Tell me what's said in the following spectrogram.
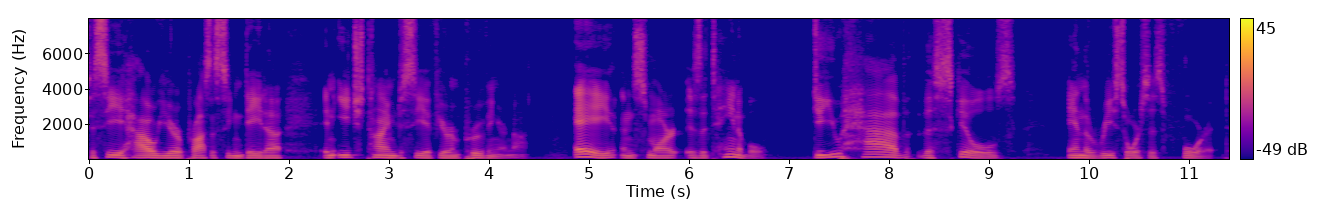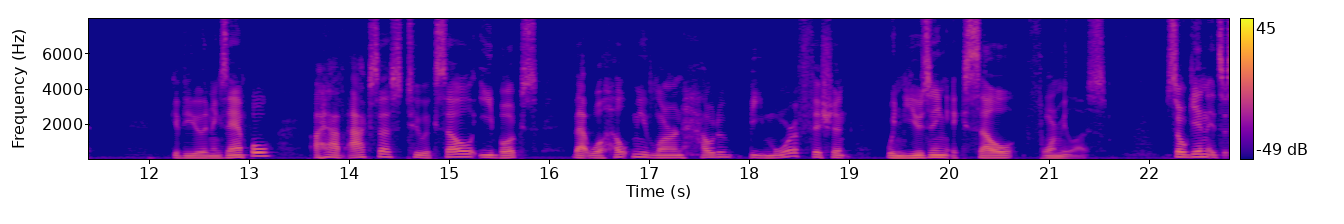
to see how you're processing data and each time to see if you're improving or not. A in SMART is attainable. Do you have the skills and the resources for it? Give you an example. I have access to Excel ebooks that will help me learn how to be more efficient when using Excel formulas. So again, it's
